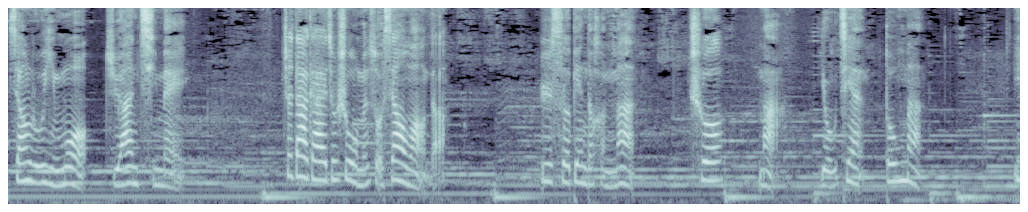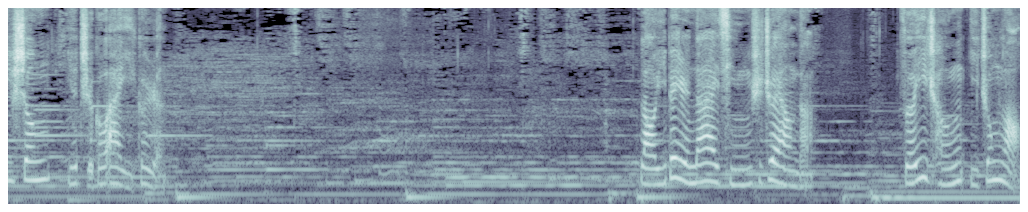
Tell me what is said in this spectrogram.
相濡以沫，举案齐眉。这大概就是我们所向往的。日色变得很慢，车、马、邮件都慢，一生也只够爱一个人。老一辈人的爱情是这样的：择一城以终老，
